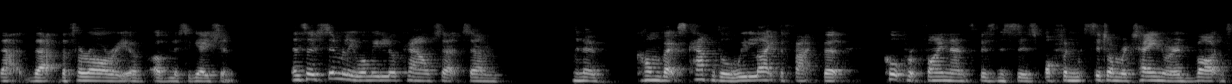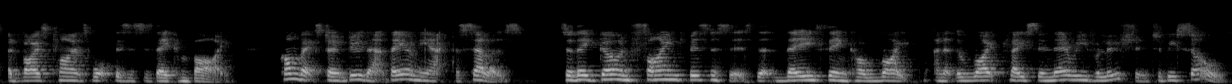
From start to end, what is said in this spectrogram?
that that the Ferrari of of litigation. And so similarly, when we look out at um, you know convex capital, we like the fact that corporate finance businesses often sit on retainer and advise, advise clients what businesses they can buy. Convex don't do that. They only act for sellers. So they go and find businesses that they think are ripe and at the right place in their evolution to be sold.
